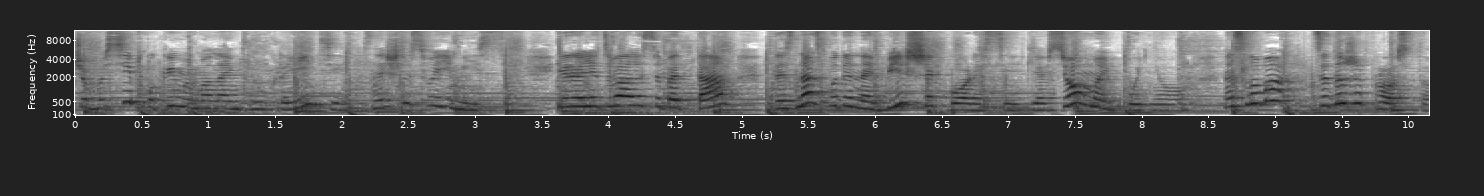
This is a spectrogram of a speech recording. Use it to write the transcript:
Щоб усі, поки ми маленькі українці, знайшли своє місце і реалізували себе там, де з нас буде найбільше користі для всього майбутнього. На словах це дуже просто,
